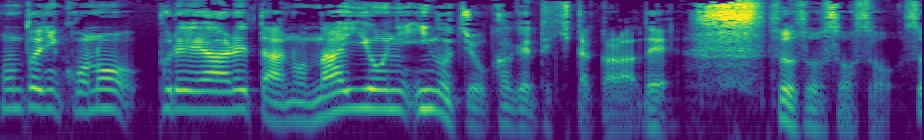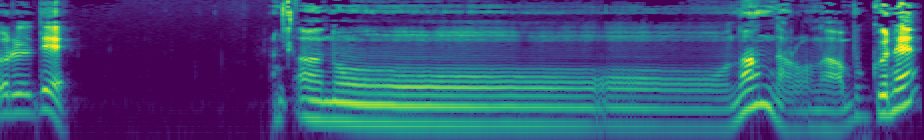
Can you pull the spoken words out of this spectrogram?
本当にこのプレイヤーレターの内容に命をかけてきたからで、そうそうそうそう。それで、あのー、なんだろうな、僕ね、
